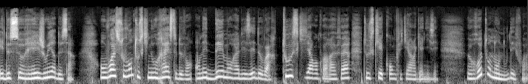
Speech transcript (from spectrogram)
et de se réjouir de ça. On voit souvent tout ce qui nous reste devant. On est démoralisé de voir tout ce qu'il y a encore à faire, tout ce qui est compliqué à organiser. Retournons-nous des fois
